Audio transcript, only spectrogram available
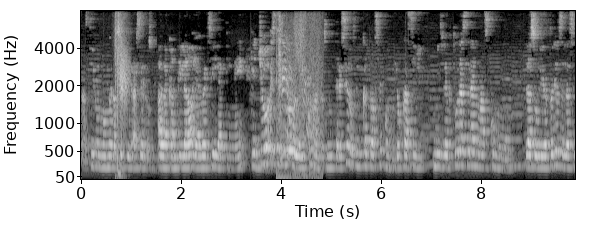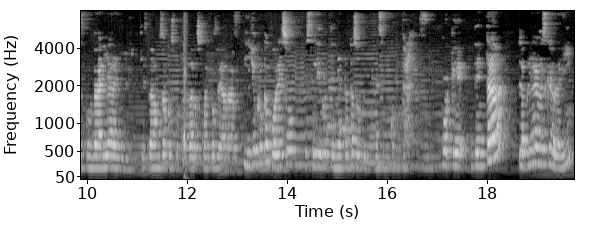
decir un número así tirárselos al acantilado y a ver si le atiné. Que yo este libro lo leí como en 2013, 2014, cuando yo casi mis lecturas eran más como las obligatorias de la secundaria y que estábamos acostumbrados a los cuentos de hadas. Y yo creo que por eso este libro tenía tantas opiniones encontradas. Porque de entrada la primera vez que lo leí,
